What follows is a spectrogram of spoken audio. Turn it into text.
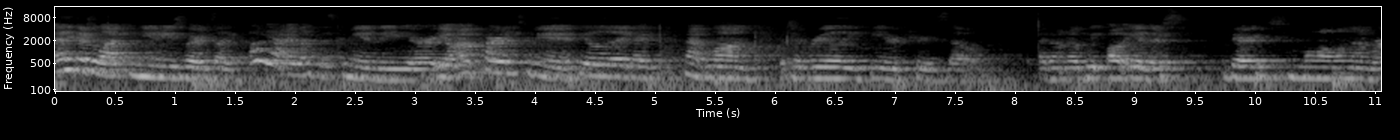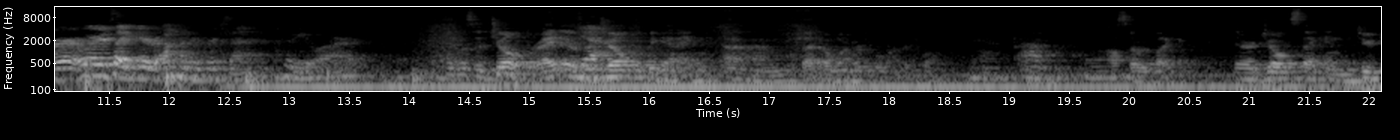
I think there's a lot of communities where it's like, oh yeah, I like this community, or, you know, I'm a part of this community, I feel like I kind of belong, but to really be your true self. I don't know if we, oh yeah, there's very small number where it's like you're hundred percent who you are. It was a jolt, right? It was Yeah. a jolt at the beginning, um, but a wonderful, wonderful. Yeah. Um, Also, like there are jolts that can do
